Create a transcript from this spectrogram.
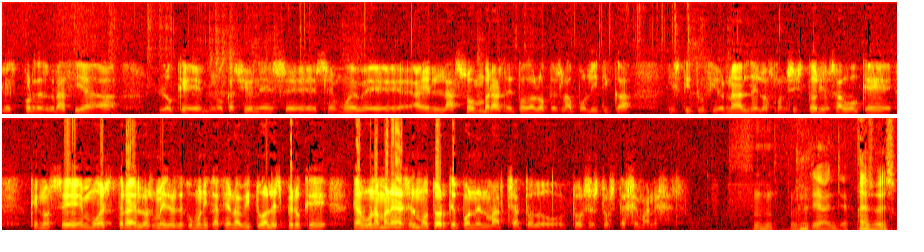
Es por desgracia lo que en ocasiones eh, se mueve en las sombras de todo lo que es la política institucional de los consistorios, algo que, que no se muestra en los medios de comunicación habituales, pero que de alguna manera es el motor que pone en marcha todo, todos estos tejemanejes. Efectivamente. Eso es.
